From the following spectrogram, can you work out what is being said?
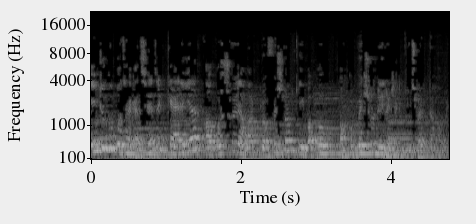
এইটুকু বোঝা গেছে যে ক্যারিয়ার অবশ্যই আমার প্রফেশন কিংবা অকুপেশন রিলেটেড কিছু একটা হবে।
